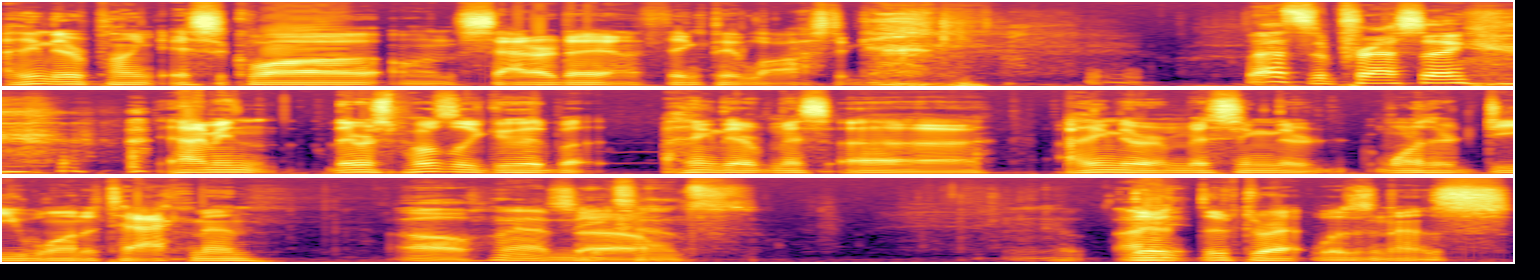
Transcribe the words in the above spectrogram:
I think they were playing Issaquah on Saturday, and I think they lost again. That's depressing. I mean, they were supposedly good, but I think they're miss. Uh, I think they were missing their one of their D one attack men. oh, that So- makes sense. I Their, mean, their threat wasn't as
